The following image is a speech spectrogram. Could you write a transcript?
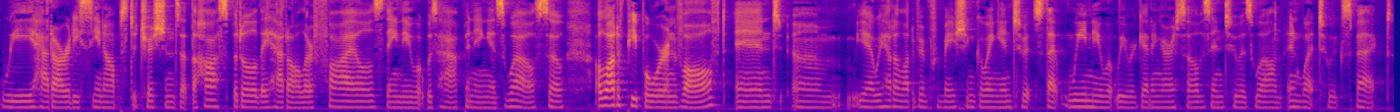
We had already seen obstetricians at the hospital. They had all our files. They knew what was happening as well. So a lot of people were involved, and um, yeah, we had a lot of information going into it so that we knew what we were getting ourselves into as well and, and what to expect.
